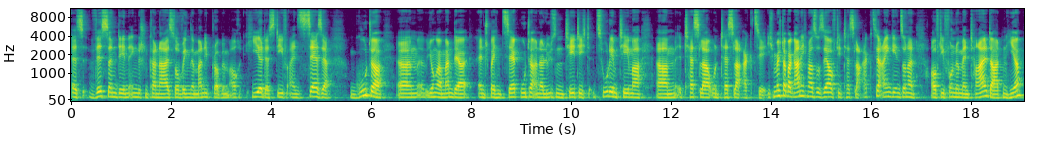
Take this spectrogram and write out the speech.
es wissen, den englischen Kanal Solving the Money Problem. Auch hier der Steve ein sehr, sehr guter ähm, junger Mann, der entsprechend sehr gute Analysen tätigt zu dem Thema ähm, Tesla und Tesla-Aktie. Ich möchte aber gar nicht mal so sehr auf die Tesla-Aktie eingehen, sondern auf die Fundamentaldaten hier.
